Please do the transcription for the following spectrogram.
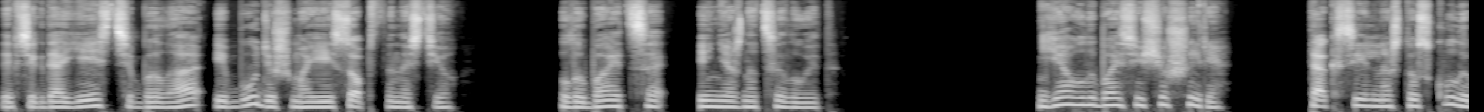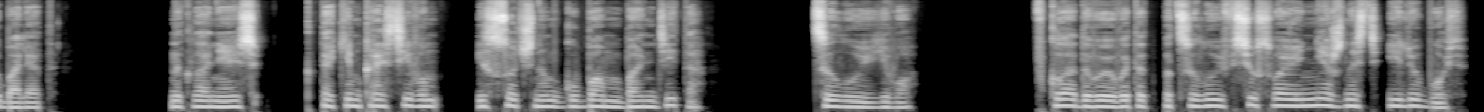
Ты всегда есть, была и будешь моей собственностью. Улыбается и нежно целует. Я улыбаюсь еще шире. Так сильно, что скулы болят. Наклоняюсь к таким красивым и сочным губам бандита. Целую его. Вкладываю в этот поцелуй всю свою нежность и любовь.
